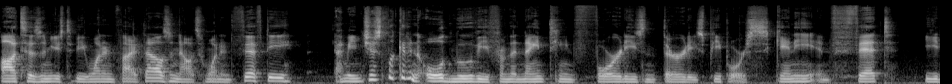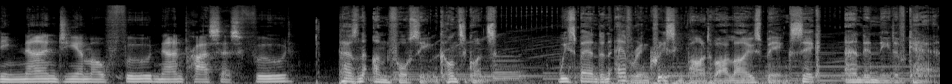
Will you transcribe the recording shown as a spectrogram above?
Autism used to be 1 in 5,000, now it's 1 in 50. I mean, just look at an old movie from the 1940s and 30s. People were skinny and fit, eating non GMO food, non processed food. has an unforeseen consequence. We spend an ever increasing part of our lives being sick and in need of care.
